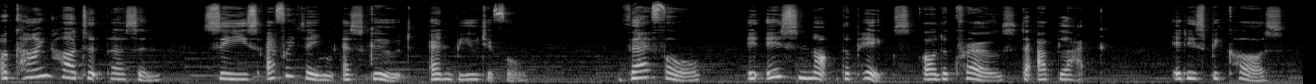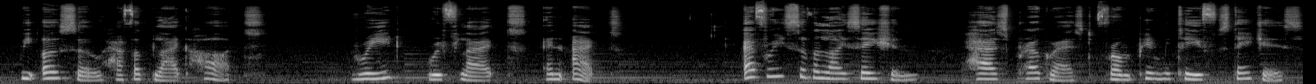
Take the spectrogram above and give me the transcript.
A kind hearted person sees everything as good and beautiful. Therefore, it is not the pigs or the crows that are black. It is because we also have a black heart. Read, reflect, and act. Every civilization has progressed from primitive stages.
